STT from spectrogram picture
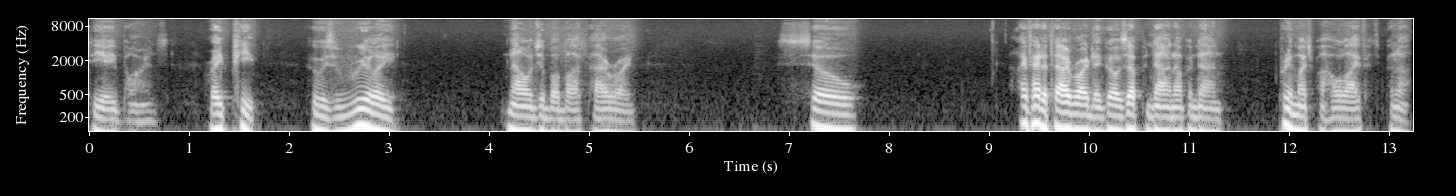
D A Barnes, Ray Peat who is really knowledgeable about thyroid. So I've had a thyroid that goes up and down, up and down, pretty much my whole life. It's been a,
